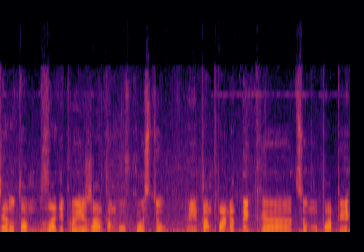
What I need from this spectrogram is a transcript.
Я тут там ззаді проїжджав, там був костюл, і там пам'ятник е, цьому папі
